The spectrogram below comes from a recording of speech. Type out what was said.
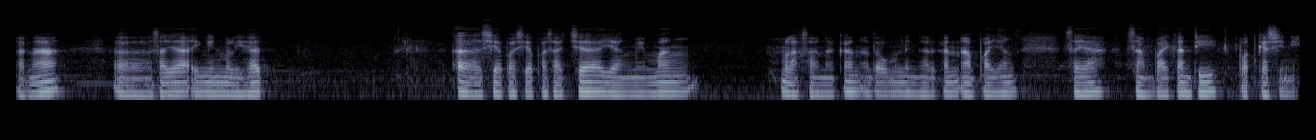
Karena uh, saya ingin melihat eh, siapa-siapa uh, saja yang memang melaksanakan atau mendengarkan apa yang saya sampaikan di podcast ini.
